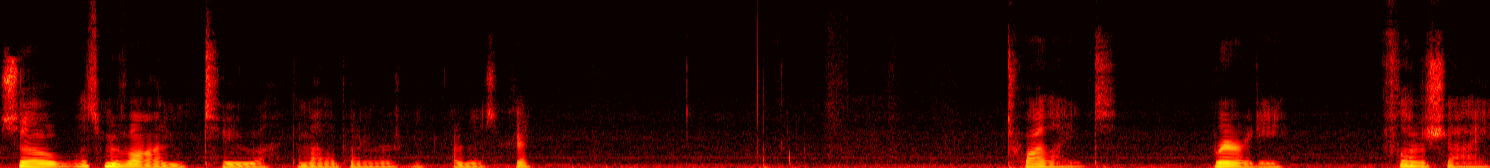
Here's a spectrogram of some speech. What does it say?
So let's move on to the My Little Pony version of this, okay? Twilight, Rarity, Fluttershy,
